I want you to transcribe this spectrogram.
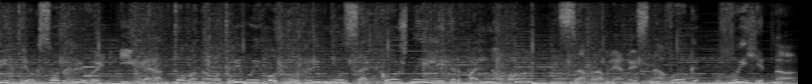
від 300 гривень і гарантовано отримуй одну гривню за кожний літр пального. Заправлятись на ВОК вигідно.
